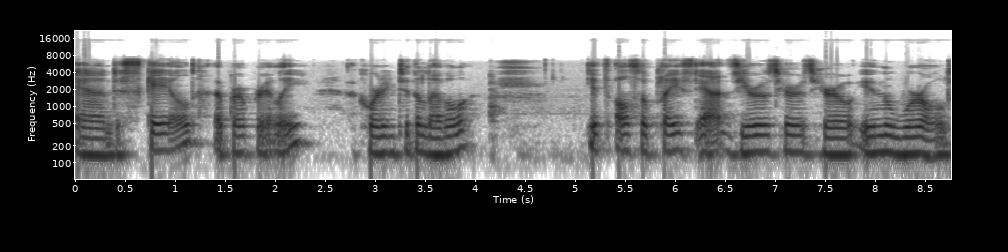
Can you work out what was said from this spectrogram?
and scaled appropriately according to the level. It's also placed at 000 in the world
